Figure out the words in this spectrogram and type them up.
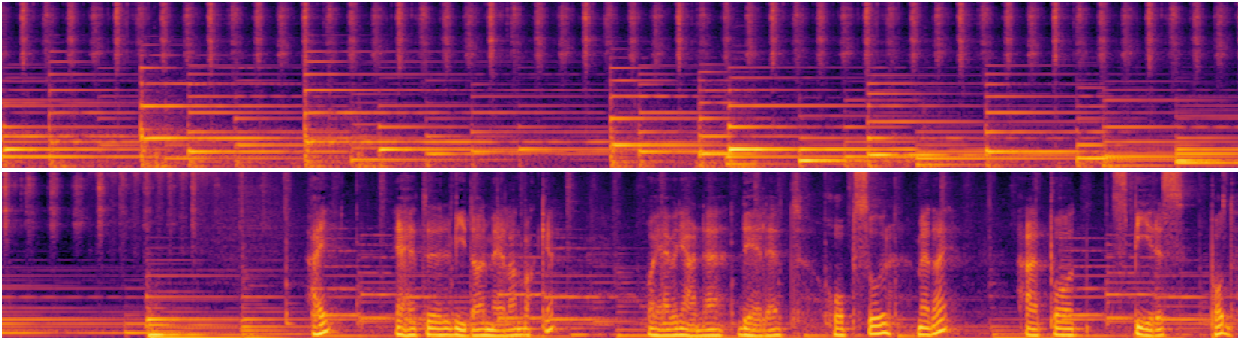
Hei, jeg heter Vidar Mæland Bakke, og jeg vil gjerne dele et håpsord med deg her på Spires pod.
